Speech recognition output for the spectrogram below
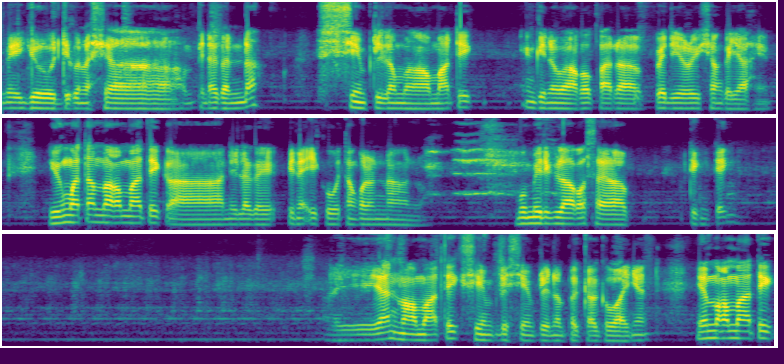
Medyo di ko na siya pinaganda. Simple lang mga kamatik yung ginawa ko para pwede rin siyang gayahin. Yung mata mga kamatik, ah, nilagay, pinaikutan ko lang ng ano, bumili ako sa tingting. Ayan mga matik, simple-simple na pagkagawa niyan. Yan mga matik,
